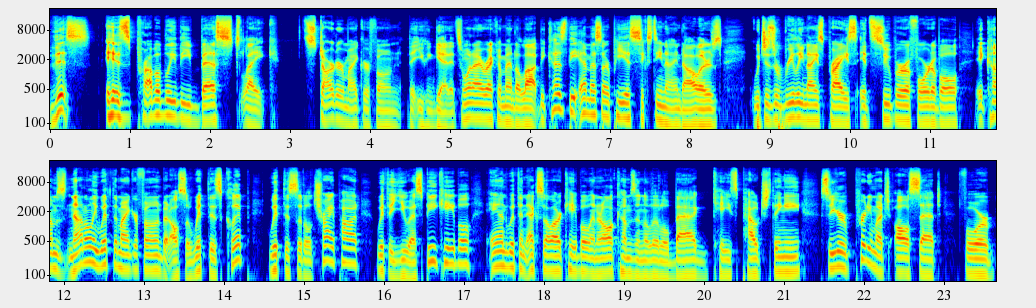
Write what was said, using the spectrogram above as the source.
This is probably the best, like, starter microphone that you can get. It's one I recommend a lot because the MSRP is $69 which is a really nice price. It's super affordable. It comes not only with the microphone, but also with this clip, with this little tripod, with a USB cable, and with an XLR cable, and it all comes in a little bag, case, pouch thingy. So you're pretty much all set for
